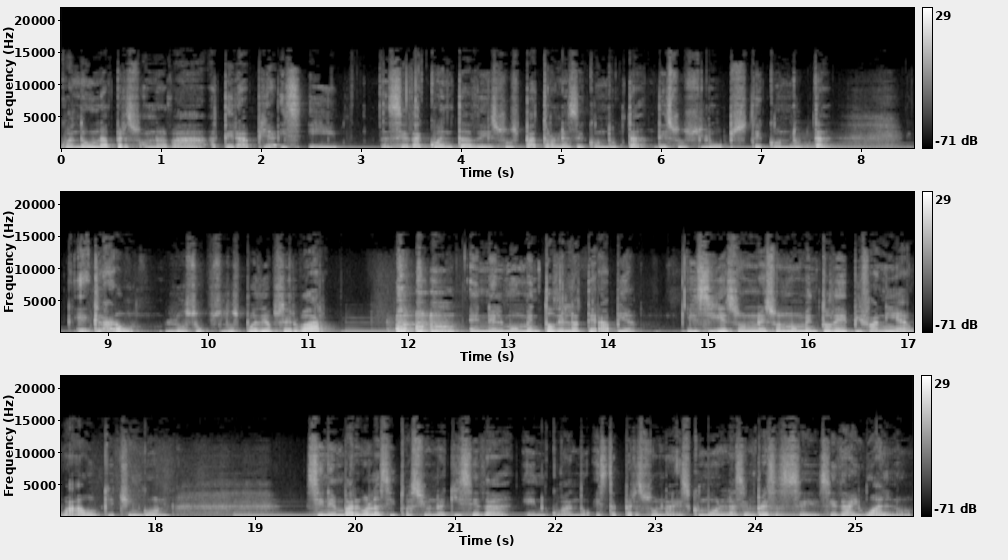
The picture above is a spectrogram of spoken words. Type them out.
Cuando una persona va a terapia y, se da cuenta de sus patrones de conducta, de sus loops de conducta, eh, claro, los, los puede observar en el momento de la terapia. Y sí, es un, es un momento de epifanía, wow, qué chingón. Sin embargo, la situación aquí se da en cuando esta persona, es como en las empresas se, da igual, ¿no?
